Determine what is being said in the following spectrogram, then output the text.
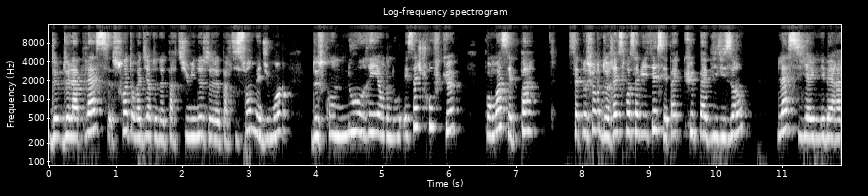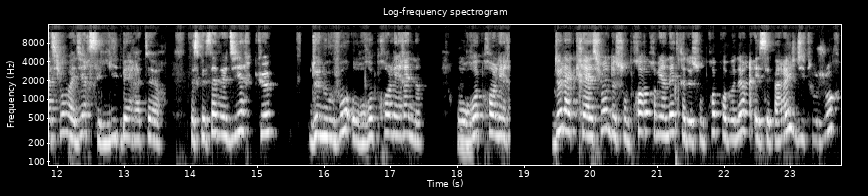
de, de la place, soit on va dire de notre partie lumineuse, de notre partie sombre, mais du moins de ce qu'on nourrit en nous. Et ça, je trouve que pour moi, c'est pas cette notion de responsabilité, c'est pas culpabilisant. Là, s'il y a une libération, on va dire c'est libérateur. Parce que ça veut dire que, de nouveau, on reprend les rênes. On Mhm. reprend les rênes de la création, de son propre bien-être et de son propre bonheur. Et c'est pareil, je dis toujours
